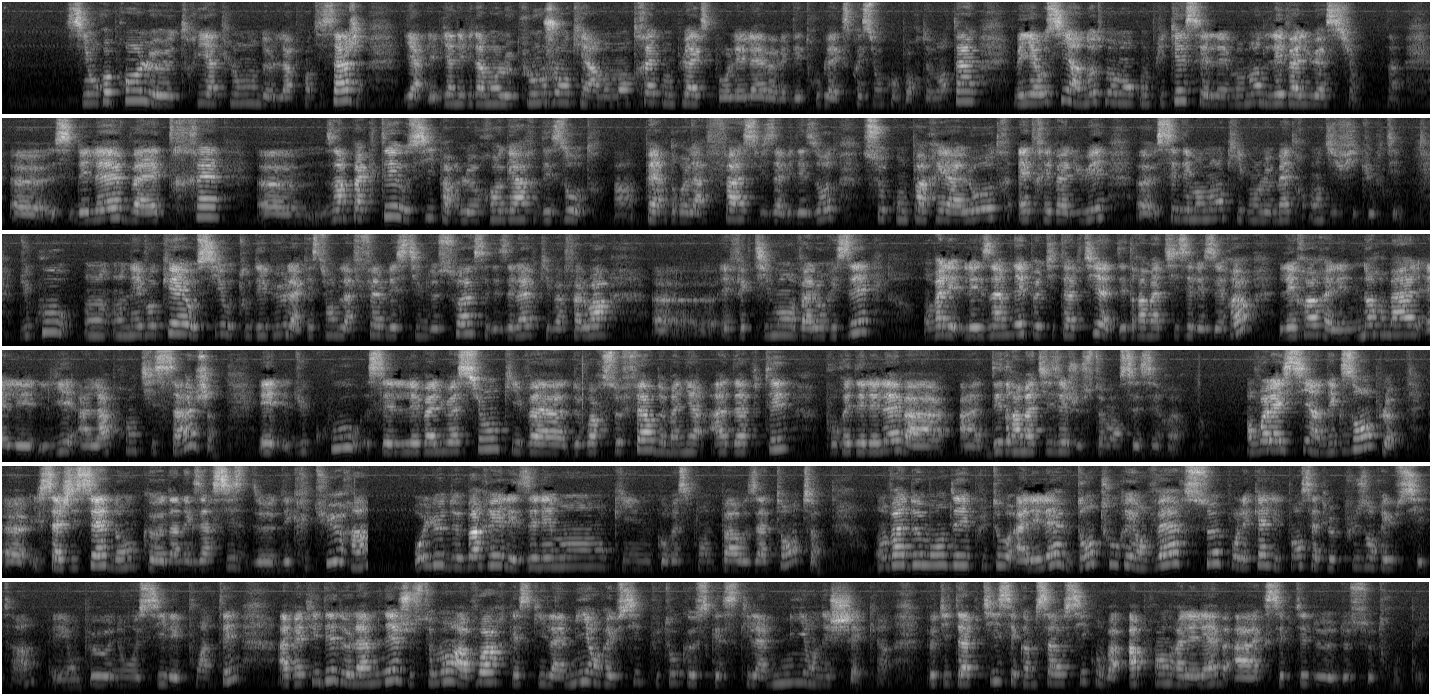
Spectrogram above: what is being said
Si on reprend le triathlon de l'apprentissage, il y a bien évidemment le plongeon qui est un moment très complexe pour l'élève avec des troubles à expression comportementale, mais il y a aussi un autre moment compliqué, c'est les moments de l'évaluation. Euh, l'élève va être très euh, impacté aussi par le regard des autres, hein. perdre la face vis-à-vis des autres, se comparer à l'autre, être évalué, euh, c'est des moments qui vont le mettre en difficulté. Du coup, on, évoquait aussi au tout début la question de la faible estime de soi, c'est des élèves qu'il va falloir effectivement valoriser on va les, amener petit à petit à dédramatiser les erreurs. L'erreur, elle est normale, elle est liée à l'apprentissage. Et du coup, c'est l'évaluation qui va devoir se faire de manière adaptée pour aider l'élève à, dédramatiser justement ces erreurs. En voilà ici un exemple. Euh, il s'agissait donc euh, d'un exercice d'écriture. Hein. Au lieu de barrer les éléments qui ne correspondent pas aux attentes, on va demander plutôt à l'élève d'entourer en vert ceux pour lesquels il pense être le plus en réussite. Hein. Et on peut nous aussi les pointer avec l'idée de l'amener justement à voir qu'est-ce qu'il a mis en réussite plutôt que ce qu'il a mis en échec. Hein. Petit à petit, c'est comme ça aussi qu'on va apprendre à l'élève à accepter de se tromper.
